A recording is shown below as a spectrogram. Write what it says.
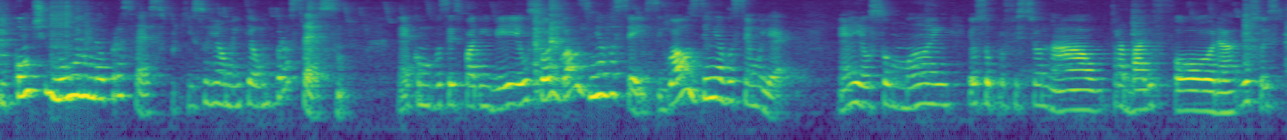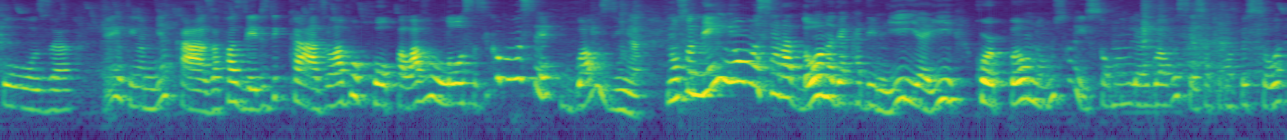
e continuo no meu processo, porque isso realmente é um processo. Né? Como vocês podem ver, eu sou igualzinha a vocês, igualzinha a você mulher. É, eu sou mãe, eu sou profissional, trabalho fora, eu sou esposa, eu tenho a minha casa, fazeres de casa, lavo roupa, lavo louça, assim como você, igualzinha. Não sou nenhuma saradona de academia aí, corpão, não, não sou isso. Sou uma mulher igual a você, só que uma pessoa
